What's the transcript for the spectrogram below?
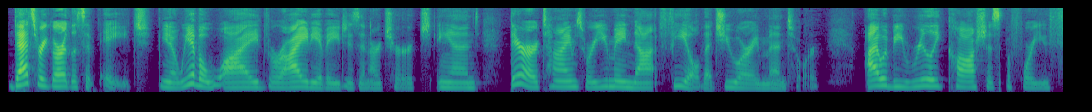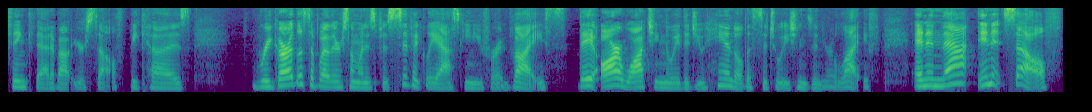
That's regardless of age. You know, we have a wide variety of ages in our church and there are times where you may not feel that you are a mentor. I would be really cautious before you think that about yourself because regardless of whether someone is specifically asking you for advice, they are watching the way that you handle the situations in your life. And in that in itself,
